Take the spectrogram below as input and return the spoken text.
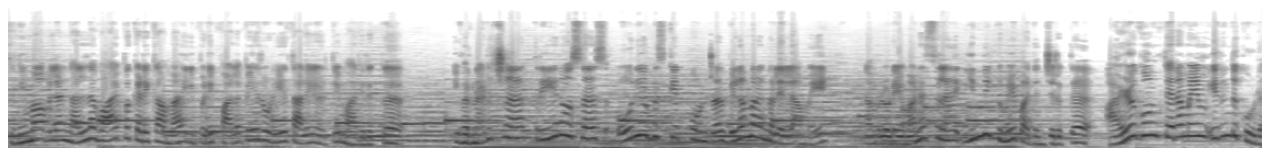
சினிமாவுல நல்ல வாய்ப்பு கிடைக்காம இப்படி பல பேருடைய தலையெழுத்தை மாறி இருக்கு இவர் நடிச்ச த்ரீ ரோசஸ் ஓரியோ பிஸ்கெட் போன்ற விளம்பரங்கள் எல்லாமே நம்மளுடைய மனசுல இன்னைக்குமே பதிஞ்சிருக்கு. அழகும் திறமையும் இருந்து கூட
